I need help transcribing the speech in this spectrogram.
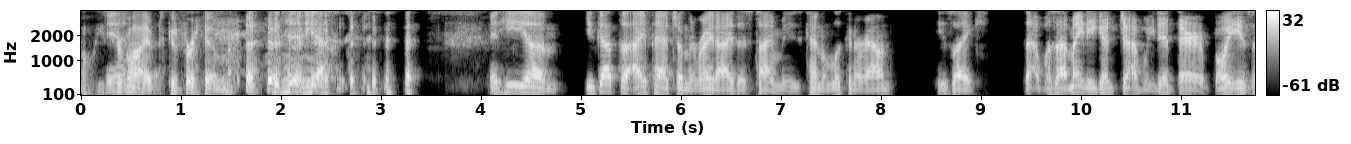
Oh, he And, survived. Good for him. He did, yeah. and he um he's got the eye patch on the right eye this time, and he's kind of looking around. He's like, "That was a mighty good job we did there, boys."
